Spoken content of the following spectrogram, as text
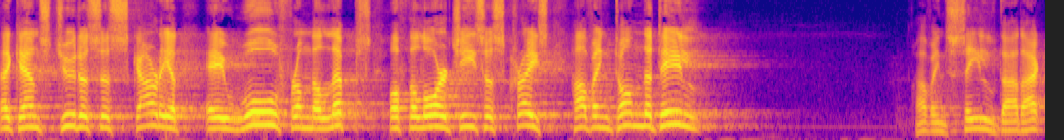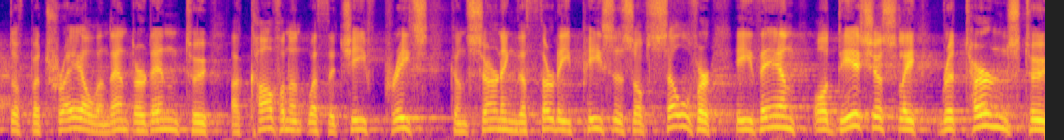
against Judas Iscariot, a woe from the lips of the Lord Jesus Christ, having done the deal having sealed that act of betrayal and entered into a covenant with the chief priests concerning the 30 pieces of silver, he then audaciously returns to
